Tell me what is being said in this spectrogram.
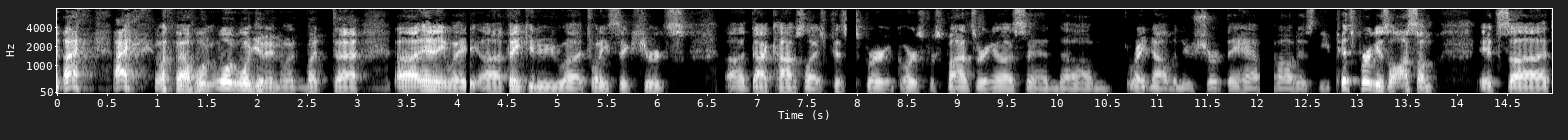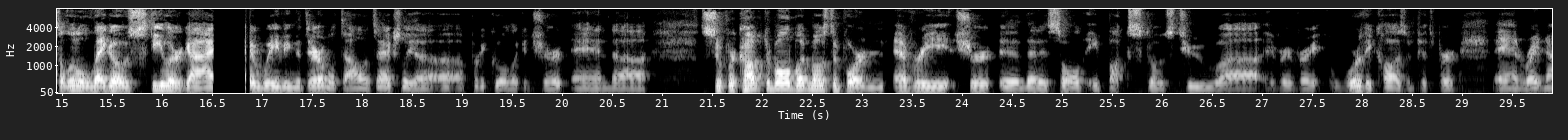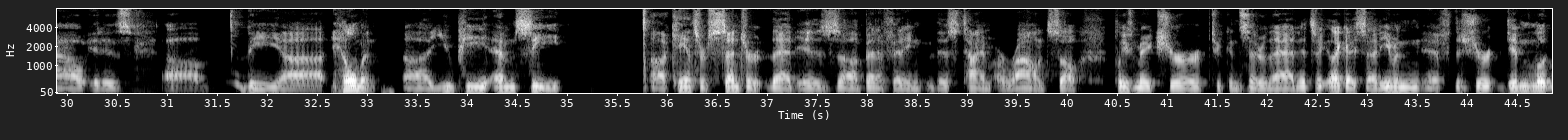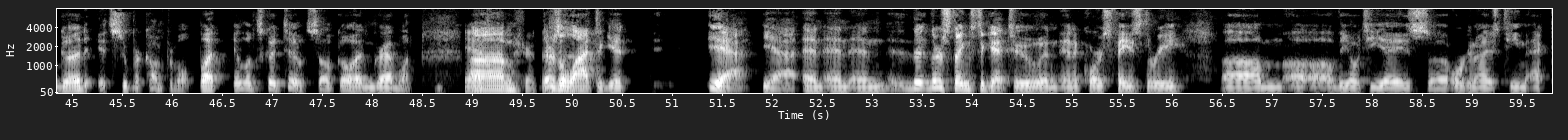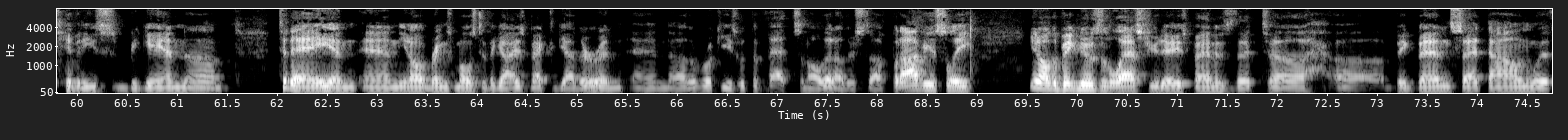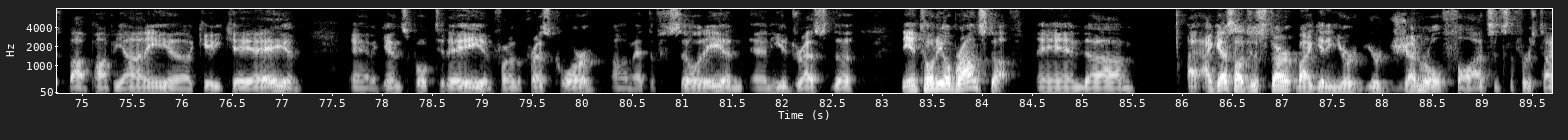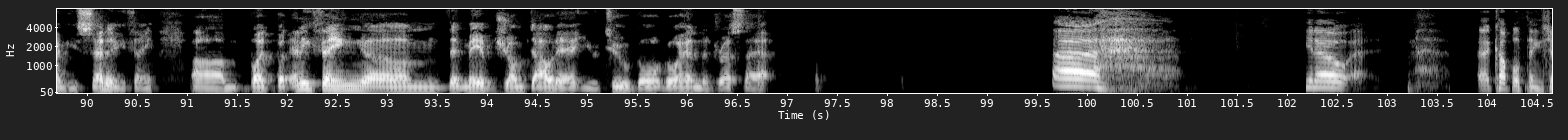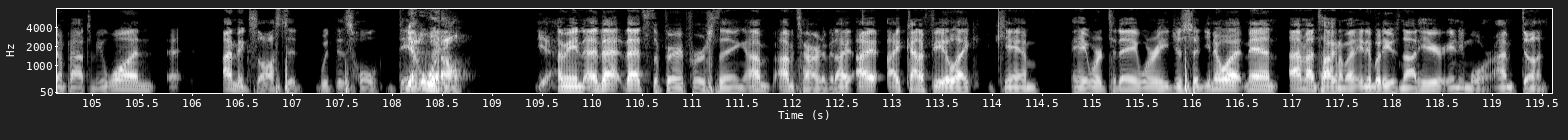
I, I, well, we'll, we'll get into it, but uh, uh, anyway, uh, thank you to uh, 26 shirts. Uh, dot com slash Pittsburgh, of course, for sponsoring us. And um, right now, the new shirt they have out is the Pittsburgh is awesome. It's uh, it's a little Lego Steeler guy waving the terrible towel. It's actually a, a pretty cool looking shirt and uh, super comfortable. But most important, every shirt uh, that is sold eight bucks goes to uh, a very very worthy cause in Pittsburgh. And right now, it is um, the uh, Hillman UPMC uh, Cancer Center that is uh, benefiting this time around. So please make sure to consider that. And it's a, like I said, even if the shirt didn't look good, it's super comfortable, but it looks good too. So go ahead and grab one. Yeah, um, cool there's a lot to get. Yeah, yeah, and and and th- there's things to get to, and and of course, phase three um, of the OTAs, uh, organized team activities, began uh, today, and and you know it brings most of the guys back together, and and uh, the rookies with the vets and all that other stuff. But obviously, you know the big news of the last few days, Ben, is that uh, uh, Big Ben sat down with Bob Pompeani, uh, KDKA, and and again spoke today in front of the press corps um, at the facility, and and he addressed the the Antonio Brown stuff, and um, I, I, guess I'll just start by getting your your general thoughts. It's the first time he said anything, um, but but anything um, that may have jumped out at you too. Go go ahead and address that. Uh, you know, a couple of things jump out to me. One, uh, I'm exhausted with this whole damn. Yeah, well, thing. yeah. I mean uh, that that's the very first thing. I'm I'm tired of it. I I, I kind of feel like Cam Heyward today where he just said, you know what, man, I'm not talking about anybody who's not here anymore. I'm done.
